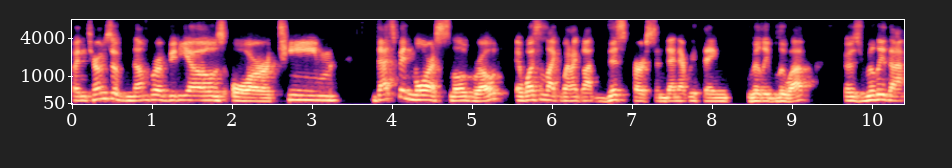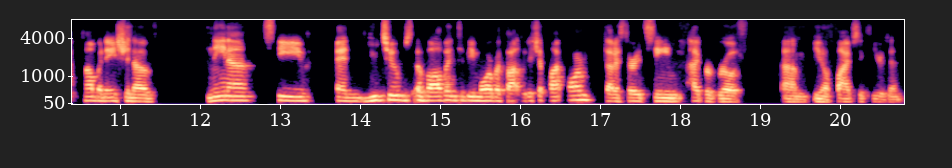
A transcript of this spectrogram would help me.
but in terms of number of videos or team, that's been more slow growth. It wasn't like when I got this person, then everything really blew up. It was really that combination of Nina, Steve, and YouTube's evolving to be more of a thought leadership platform that I started seeing hyper growth, um, you know, five, six years in.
